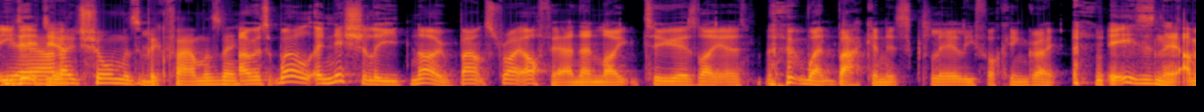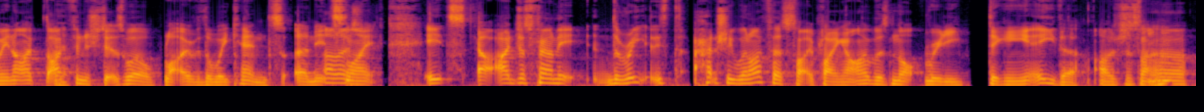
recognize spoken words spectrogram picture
You yeah, did, I know Sean was a big fan, wasn't he? I was well initially no, bounced right off it, and then like two years later went back, and it's clearly fucking great. It is, isn't it? I mean, I, I finished it as well, like over the weekend, and it's Oh, nice. like it's. I just found it the re, actually when I first started playing it, I was not really digging it either. I was just like, Mhm. oh,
